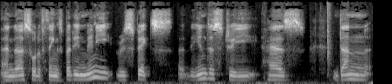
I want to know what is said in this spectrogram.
and those sort of things. But in many respects, uh, the industry has done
